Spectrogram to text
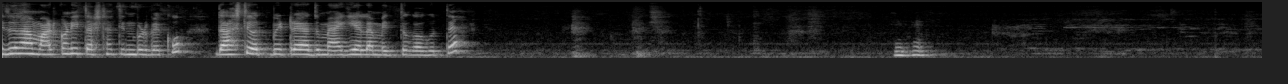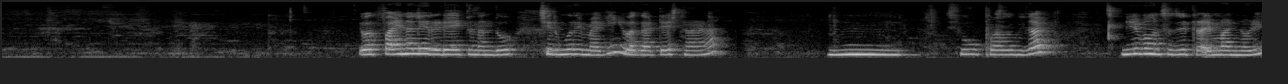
ಇದನ್ನು ಮಾಡ್ಕೊಂಡಿದ್ದ ತಕ್ಷಣ ತಿಂದ್ಬಿಡ್ಬೇಕು ಜಾಸ್ತಿ ಹೊತ್ತು ಬಿಟ್ಟರೆ ಅದು ಮ್ಯಾಗಿ ಎಲ್ಲ ಮೆತ್ತಗಾಗುತ್ತೆ. ಇವಾಗ ಫೈನಲಿ ರೆಡಿ ಆಯಿತು ನಂದು ಚಿರುಮುರಿ ಮ್ಯಾಗಿ. ಇವಾಗ ಟೇಸ್ಟ್ ನೋಡೋಣ. ಸೂಪರ್ ಆಗಿದೆ ನೀವು ಒಂದ್ಸತಿ ಟ್ರೈ ಮಾಡಿ ನೋಡಿ.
